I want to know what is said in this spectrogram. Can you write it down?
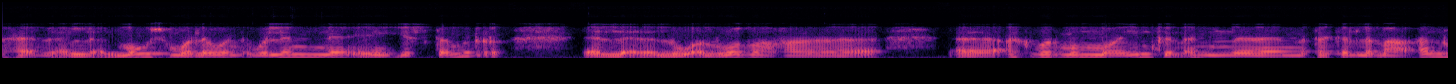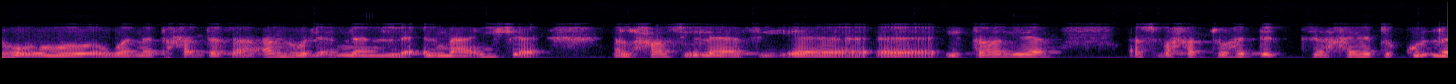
هذا الموسم ولن يستمر الوضع أكبر مما يمكن أن نتكلم عنه ونتحدث عنه لأن المعيشة الحاصلة في إيطاليا أصبحت تهدد حياة كل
